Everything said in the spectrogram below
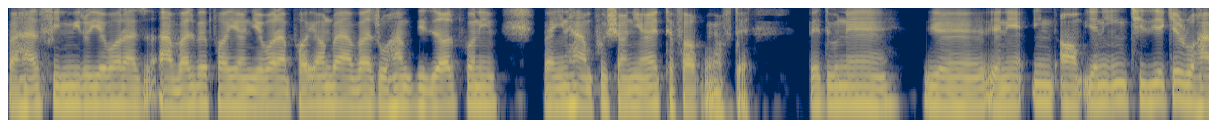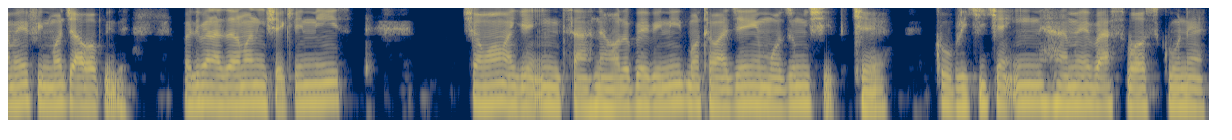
و هر فیلمی رو یه بار از اول به پایان یه بار از پایان به اول رو هم دیزالف کنیم و این همپوشانی ها اتفاق میفته بدون یعنی این یعنی این چیزیه که رو همه فیلم ها جواب میده. ولی به نظر من این شکلی نیست. شما اگه این صحنه ها رو ببینید متوجه این موضوع میشید که کوبریکی که این همه وسواسگونه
